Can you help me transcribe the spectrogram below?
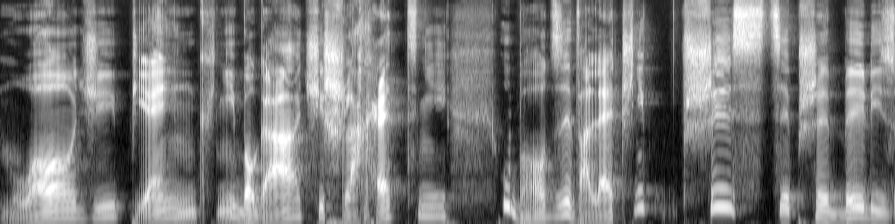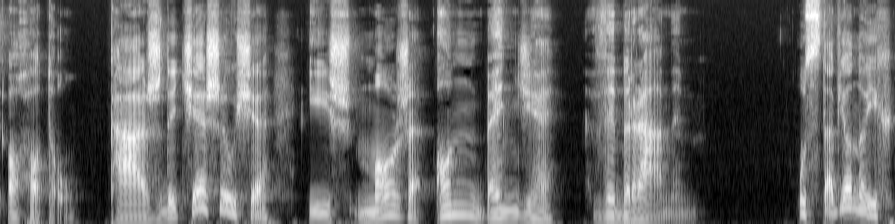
Młodzi, piękni, bogaci, szlachetni, ubodzy, waleczni, wszyscy przybyli z ochotą. Każdy cieszył się, iż może on będzie wybranym. Ustawiono ich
